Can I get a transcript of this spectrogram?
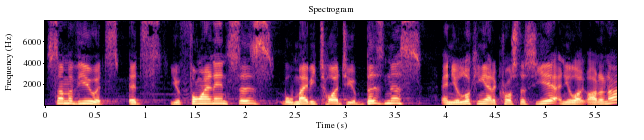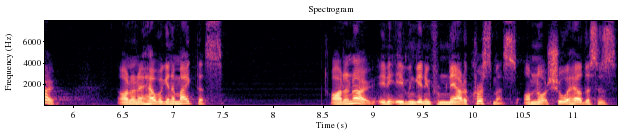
Some of you, it's, it's your finances, or maybe tied to your business, and you're looking at across this year and you're like, I don't know. I don't know how we're going to make this. I don't know. Even getting from now to Christmas, I'm not sure how this is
